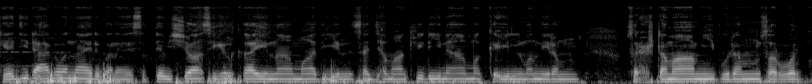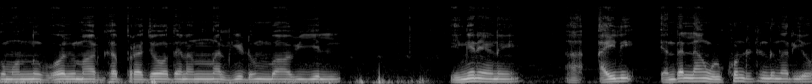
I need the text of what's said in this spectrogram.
കെ ജി രാഘവൻ നായർ പറഞ്ഞത് സത്യവിശ്വാസികൾക്കായി നാമാദിയിൽ സജ്ജമാക്കിടീന മക്കയിൽ മന്ദിരം ശ്രേഷ്ഠമാമീപുരം സർവർക്കും ഒന്നുപോൽ മാർഗപ്രചോദനം നൽകിടും ഭാവിയിൽ. ഇങ്ങനെയാണ് അതിൽ എന്തെല്ലാം ഉൾക്കൊണ്ടിട്ടുണ്ടെന്നറിയോ?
